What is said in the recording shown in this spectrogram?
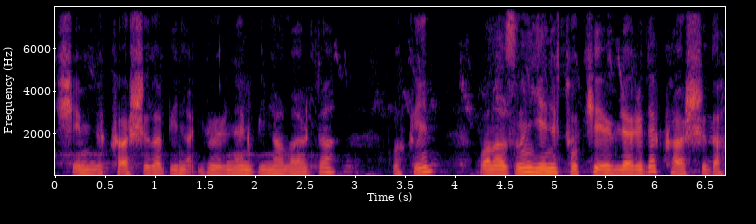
şimdi karşıda bina, görünen binalarda bakayım. Banazı'nın yeni TOKİ evleri de karşıda.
